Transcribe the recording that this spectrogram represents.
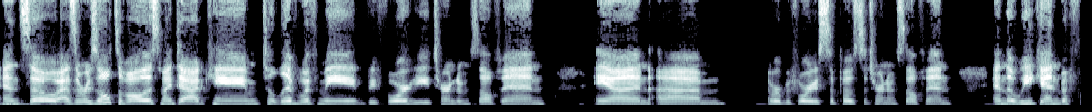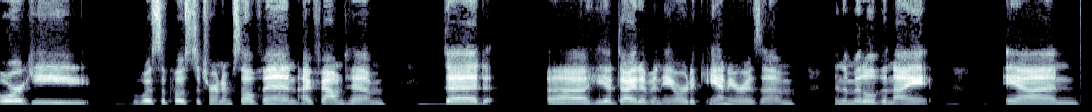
and so as a result of all this my dad came to live with me before he turned himself in and um or before he was supposed to turn himself in. And the weekend before he was supposed to turn himself in i found him dead. Uh he had died of an aortic aneurysm in the middle of the night and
